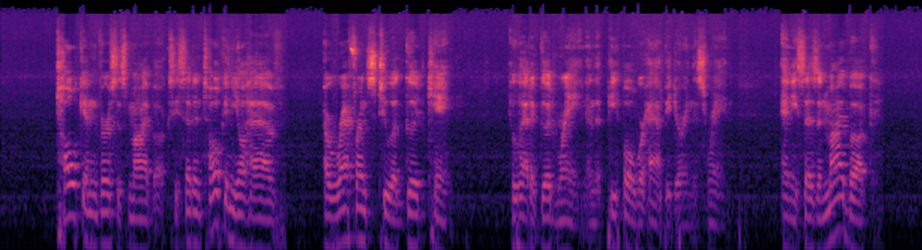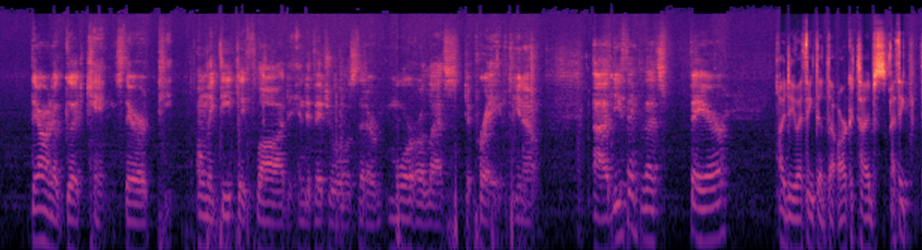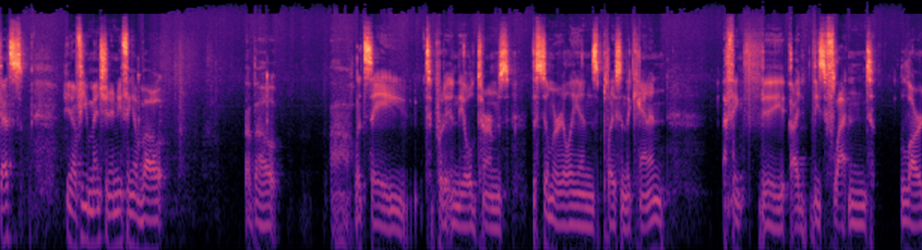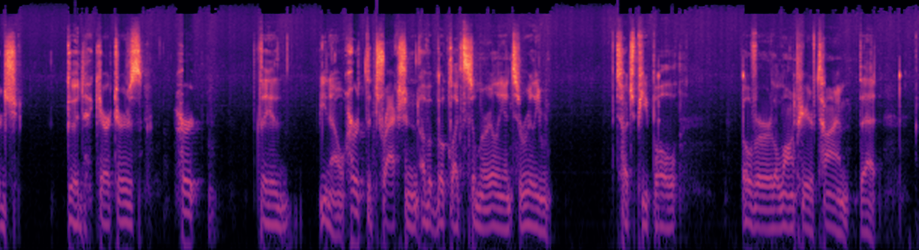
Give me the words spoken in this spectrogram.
Tolkien versus my books, he said, in Tolkien you'll have a reference to a good king who had a good reign and the people were happy during this reign. And he says, in my book, there are no good kings. There are only deeply flawed individuals that are more or less depraved, you know. Uh, do you think that's fair? I do. I think that the archetypes. I think that's, you know, if you mention anything about about, uh, let's say, to put it in the old terms, the Silmarillion's place in the canon. I think the I, these flattened, large, good characters hurt the you know hurt the traction of a book like Silmarillion to really touch people over a long period of time that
